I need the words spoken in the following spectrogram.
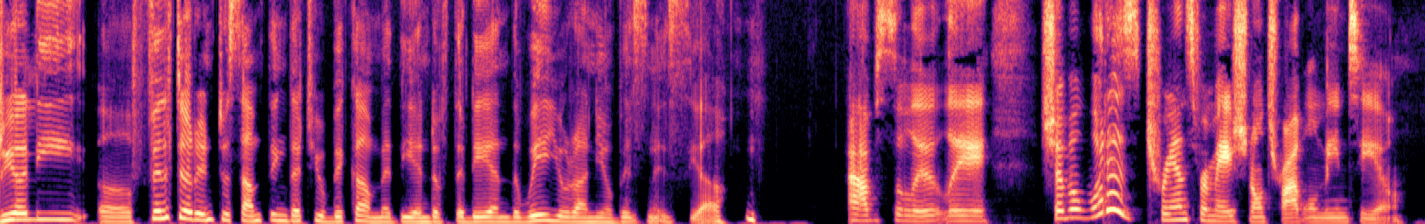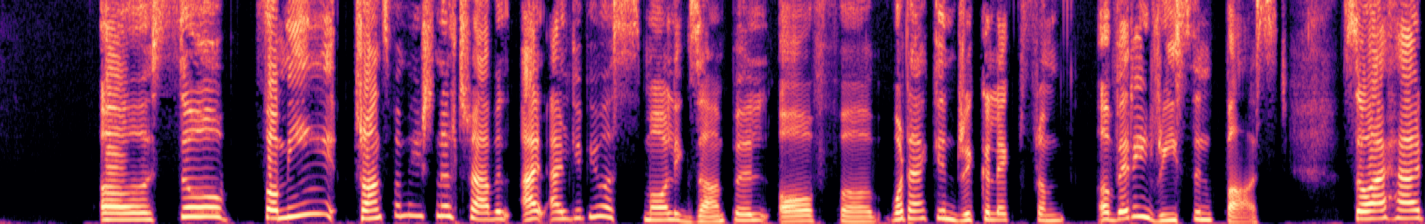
really uh, filter into something that you become at the end of the day and the way you run your business. Yeah. Absolutely. Shoba, what does transformational travel mean to you? Uh, so for me, transformational travel, I, will give you a small example of uh, what I can recollect from a very recent past. So I had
